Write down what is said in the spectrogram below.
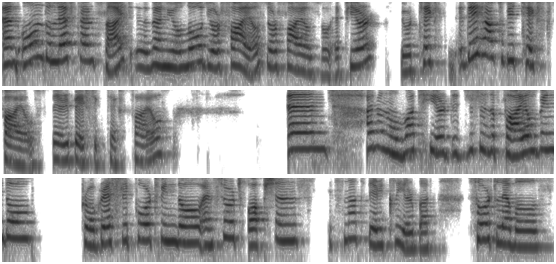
And on the left-hand side, uh, when you load your files, your files will appear. Your text, they have to be text files, very basic text files. And I don't know what here, this is the file window, progress report window and search options. It's not very clear, but sort levels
